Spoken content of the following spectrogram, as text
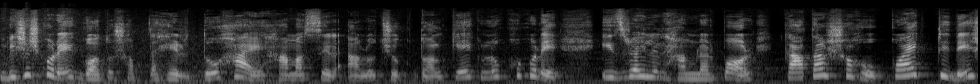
বিশেষ করে গত সপ্তাহের দোহায় হামাসের আলোচক দলকে লক্ষ্য করে ইসরায়েলের হামলার পর কাতার সহ কয়েকটি দেশ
